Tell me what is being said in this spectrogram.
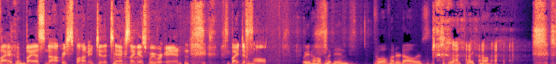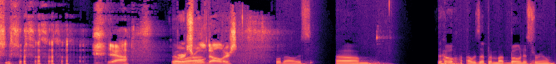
By by us not responding to the text, I guess we were in by default. We all put in twelve hundred dollars. Winners take all. Yeah, So, virtual uh, dollars. twelve dollars. Um, so I was up in my bonus room,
